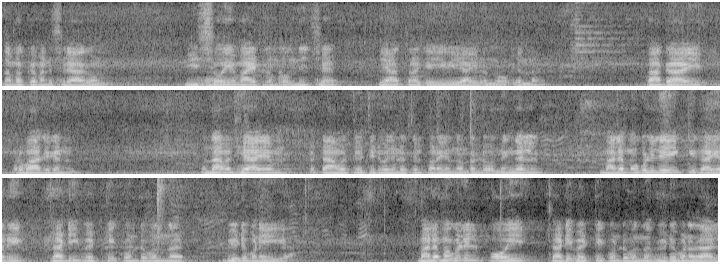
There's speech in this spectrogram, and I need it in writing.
നമുക്ക് മനസ്സിലാകും ഈശോയുമായിട്ട് നമ്മൾ ഒന്നിച്ച് യാത്ര ചെയ്യുകയായിരുന്നു എന്ന്. കാഗായി പ്രവാചകൻ ഒന്നാമധ്യായം എട്ടാമത്തെ തിരുവചനത്തിൽ പറയുന്നുണ്ടല്ലോ നിങ്ങൾ മലമുകളിലേക്ക് കയറി തടി വെട്ടി കൊണ്ടുവന്ന് വീട് പണിയുക. മലമുകളിൽ പോയി തടി വെട്ടിക്കൊണ്ടുവന്ന് വീട് പണിതാൽ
